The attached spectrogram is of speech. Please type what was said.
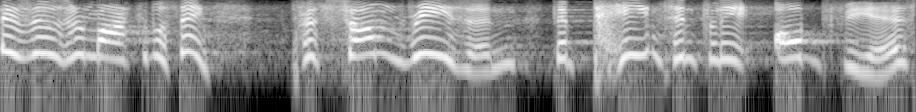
It's a remarkable thing. For some reason, the patently obvious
